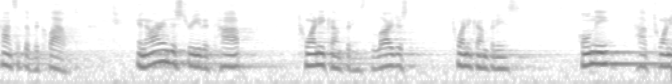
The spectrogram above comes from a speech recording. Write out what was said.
concept of the cloud. In our industry, the top 20 companies, the largest 20 companies, only have 20%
